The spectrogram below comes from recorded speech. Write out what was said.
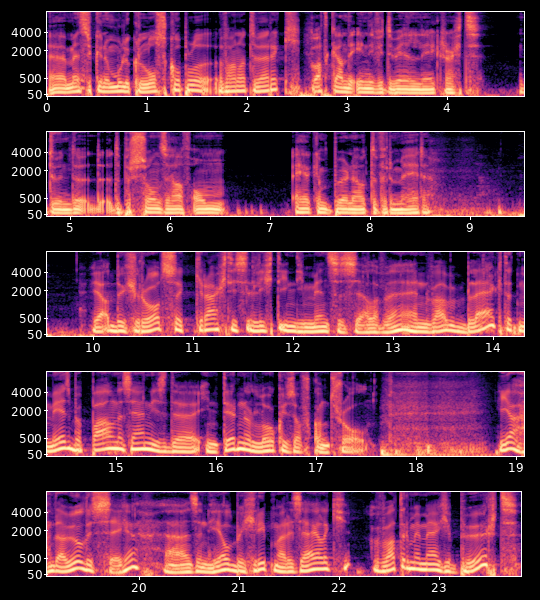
mensen kunnen moeilijk loskoppelen van het werk. Wat kan de individuele leerkracht doen, de, de, de persoon zelf, om eigenlijk een burn-out te vermijden? Ja, de grootste kracht is, ligt in die mensen zelf. Hè. En wat blijkt het meest bepalende zijn, is de interne locus of control. Ja, dat wil dus zeggen, uh, dat is een heel begrip, maar is eigenlijk wat er met mij gebeurt,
